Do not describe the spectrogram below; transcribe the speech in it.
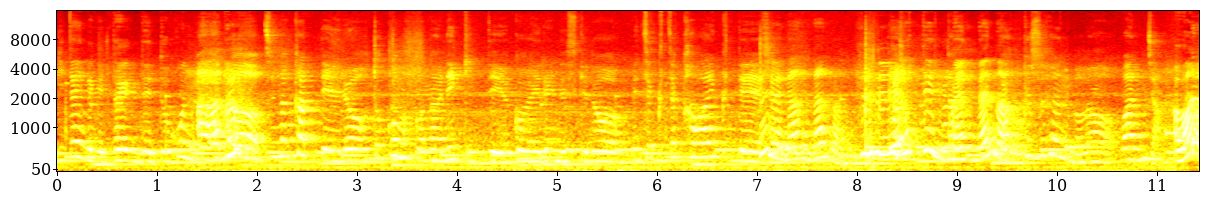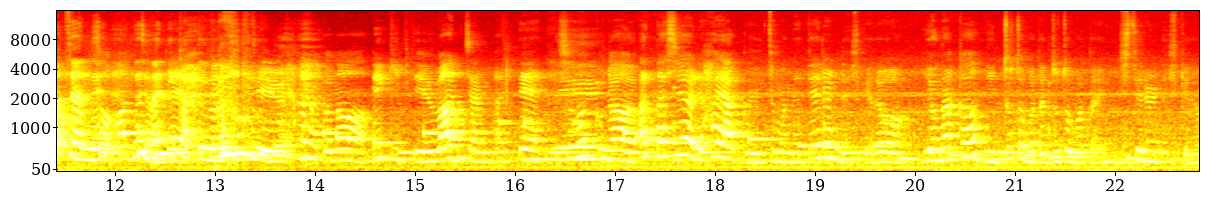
いたいんだけどでどこにああとうちの飼っている男の子のリキっていう子がいるんですけどめちゃくちゃ可愛くてそれは何なんなん？飼ってんの何なのマックスフンドのワンちゃん。あワンちゃんね。そうワンちゃんで。何飼ってんの？ワンちゃんがいてその子が私より早くいつも寝てるんですけど夜中にドタバタドタバタしてるんですけど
